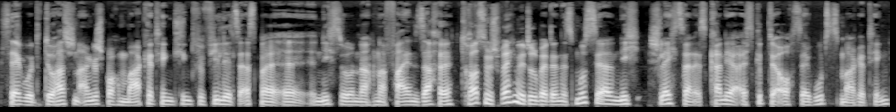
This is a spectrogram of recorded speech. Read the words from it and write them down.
Sehr gut. Du hast schon angesprochen, Marketing klingt für viele jetzt erstmal äh, nicht so nach einer feinen Sache. Trotzdem sprechen wir drüber, denn es muss ja nicht schlecht sein. Es kann ja, es gibt ja auch sehr gutes Marketing.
